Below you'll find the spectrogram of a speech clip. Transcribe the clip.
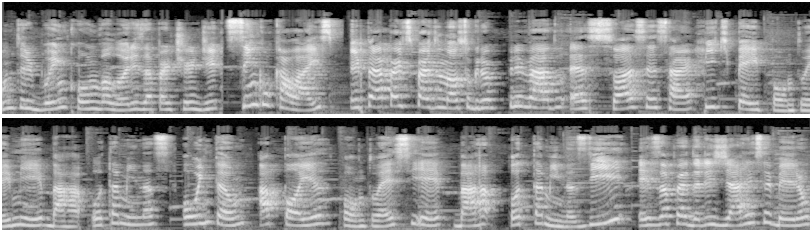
contribuem com valores a partir de 5 kawais. E para participar do nosso grupo privado é só acessar picpay.me barra otaminas ou então apoia.se barra otaminas. E esses apoiadores já receberam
